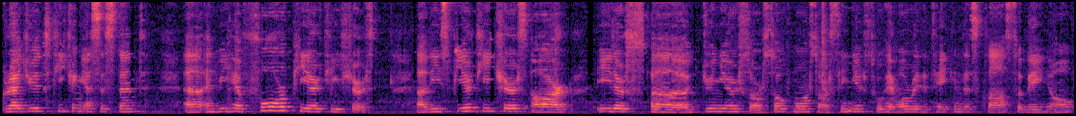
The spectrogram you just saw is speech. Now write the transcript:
graduate teaching assistant. Uh, and we have four peer teachers. Uh, these peer teachers are either uh, juniors or sophomores or seniors who have already taken this class so they know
